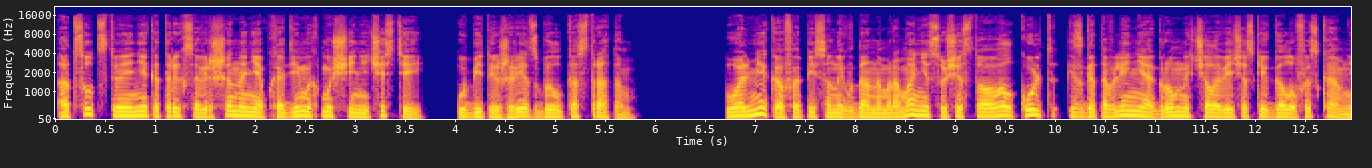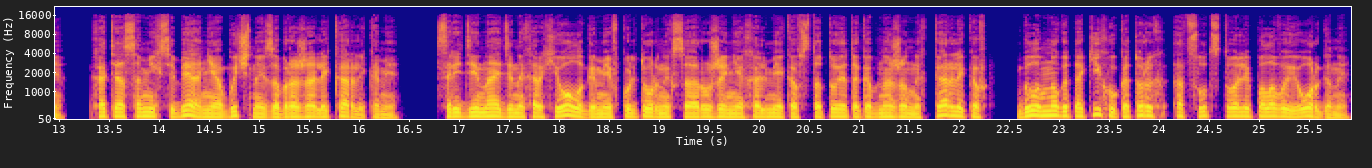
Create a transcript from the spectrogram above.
Отсутствие некоторых совершенно необходимых мужчине частей. Убитый жрец был кастратом. У альмеков, описанных в данном романе, существовал культ изготовления огромных человеческих голов из камня, хотя самих себя они обычно изображали карликами. Среди найденных археологами в культурных сооружениях альмеков статуэток обнаженных карликов было много таких, у которых отсутствовали половые органы.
